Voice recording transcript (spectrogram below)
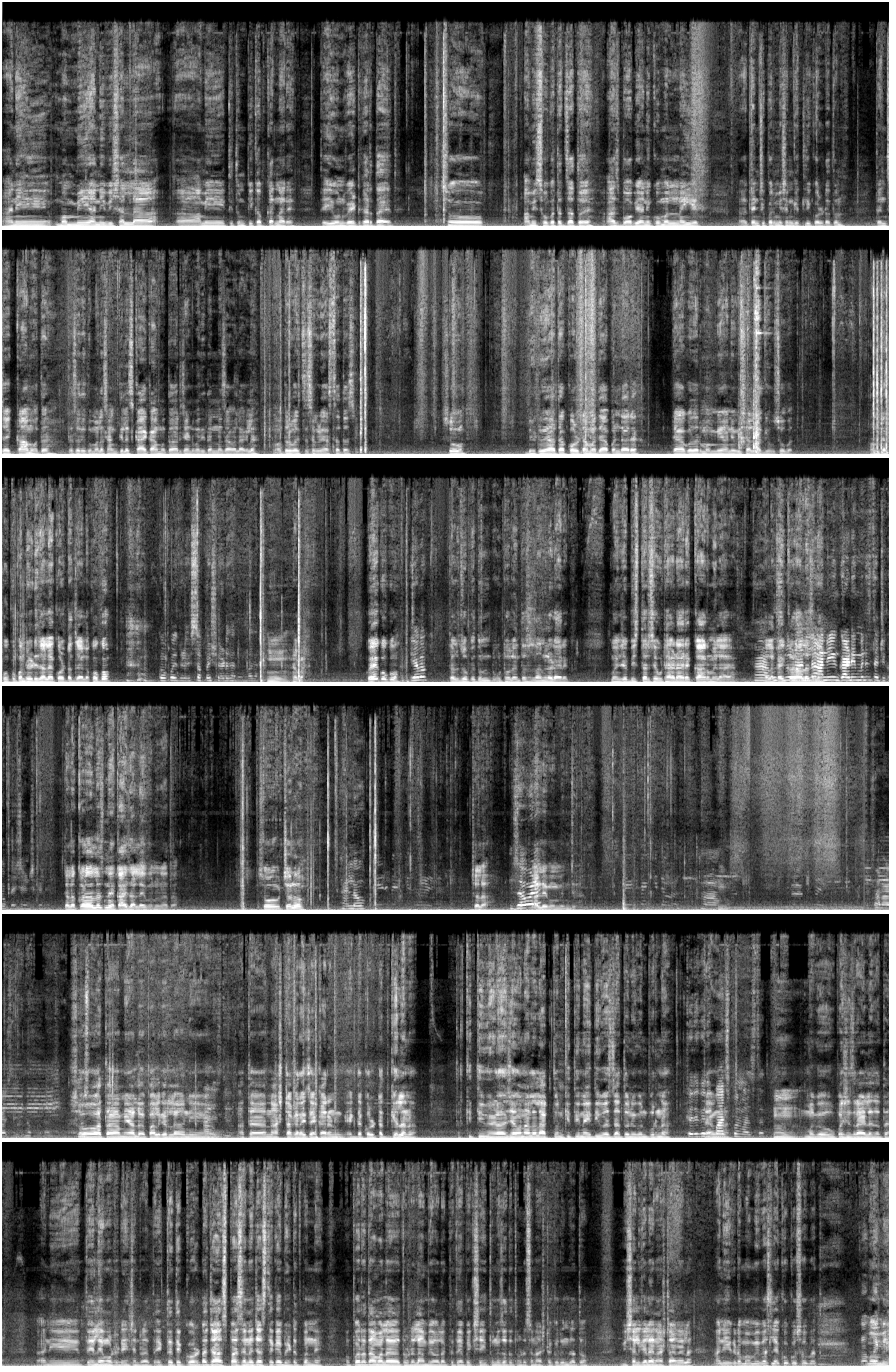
आणि मम्मी आणि विशालला आम्ही तिथून पिकअप करणार आहे. ते येऊन वेट करतायत. सो आम्ही सोबतच जातो आहे आज बॉबी आणि कोमल नाही आहेत. त्यांची परमिशन घेतली कोर्टातून. त्यांचं एक काम होतं. तसं ते तुम्हाला सांगतीलच काय काम होतं. अर्जंटमध्ये त्यांना जावं लागलं. अदरवाईज ते सगळे असतातच. सो भेटूया आता कोर्टामध्ये आपण डायरेक्ट त्या अगोदर मम्मी आणि विशालला घेऊ सोबत. आमच्या कोको पण रेडी झालाय कोर्टात जायला. कोको? कोको इकडे सफेद शर्ट घालून बघा. हम्म, हे बा काय कोको. हे बघ. त्याला झोपेतून उठवलं आणि तसंच आणलं डायरेक्ट म्हणजे बिस्तर से उठाया डायरेक्ट कार में लाया हा, त्याला काही कळालंच नाही. आणि गाडीमध्येच त्याचे कपडे चेंज केले. त्याला कळालंच नाही काय झालंय म्हणून आता. सो चलो. हॅलो चला. जवळ? आले मम्मी हा. सो आता आम्ही आलोय पालघरला आणि आता नाश्ता करायचा आहे कारण एकदा कोर्टात गेलं ना तर किती वेळ जेवणाला लागतो आणि किती नाही दिवस जातो निघून पूर्ण. त्यामुळे- मग उपाशीच राहायला जातं. आणि ते लय मोठं टेन्शन राहतं. एक तर ते कोर्टाच्या आसपास आहे ना जास्त काही भेटत पण नाही. मग परत आम्हाला थोडं लांब यावं लागतं. त्यापेक्षा इथूनच आता थोडंसं नाश्ता करून जातो. विशाल गेला नाश्ता आणायला आणि इकडं मम्मी बसल्या कोको सोबत मम्मी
